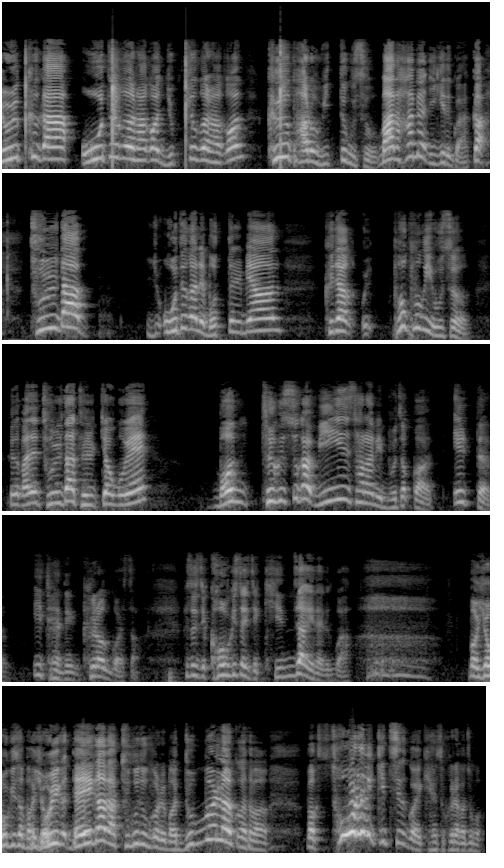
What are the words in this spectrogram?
요르크가 5등을 하건 6등을 하건 그 바로 윗등수만 하면 이기는 거야. 그러니까 둘 다 5등 안에 못 들면 그냥 폭풍이 우승. 근데 만약에 둘 다 들 경우에 먼 등수가 위인 사람이 무조건 1등이 되는 그런 거였어. 그래서 이제 거기서 이제 긴장이 되는 거야. 막 여기서 막 여기가 내가 막 두근두근거려 막 눈물 나올 것 같아 막, 막 소름이 끼치는 거야 계속 그래가지고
